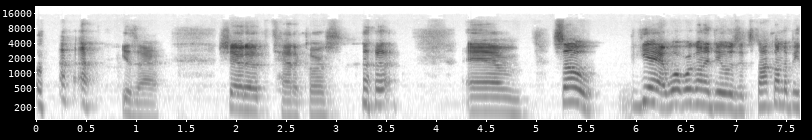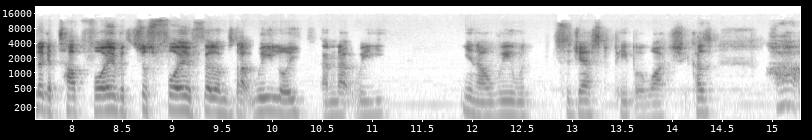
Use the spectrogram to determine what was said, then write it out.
Yes, are. Shout out to Ted, of course. um. So yeah, what we're gonna do is it's not gonna be like a top five. It's just five films that we like and that we, you know, we would suggest people watch because uh,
